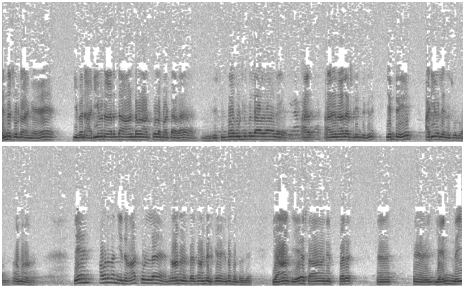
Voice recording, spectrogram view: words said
என்ன சொல்றாங்க? இவன் அடியவனா இருந்தா ஆண்டவன் ஆட்கொள்ள மாட்டாரா? இது சும்மா ஒண்ணுமில்லாத ஆளு. அதனால அப்படின்னு இருக்கு. என்று அடியவர்கள் என்ன சொல்லுவாங்க? ஆமா. ஏன்? அவ்வளவுதான். நீ என்ன ஆட்கொள்ள? நானும் பேசாம இருக்கேன். என்ன பண்றது? யான் ஏசா நிற்பர் என்னை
